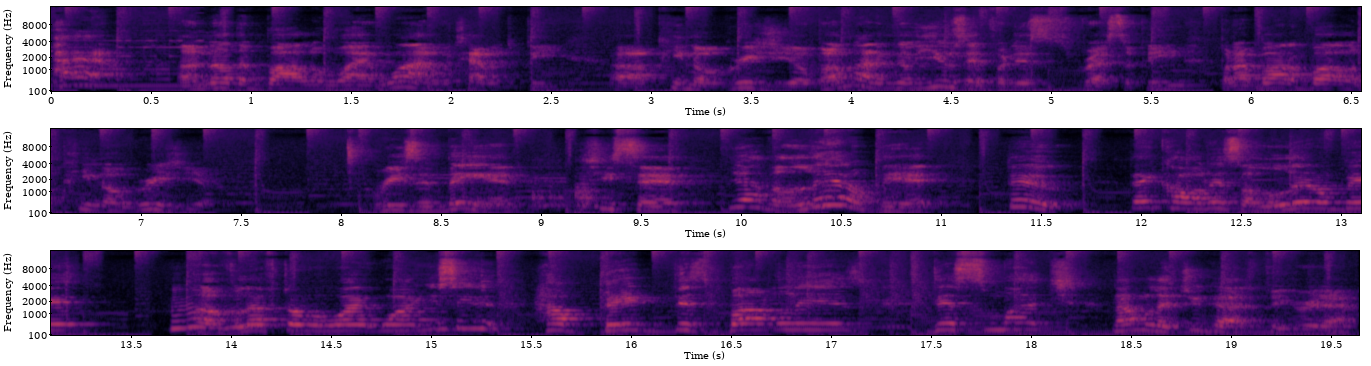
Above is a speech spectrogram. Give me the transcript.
Pow! Another bottle of white wine, which happens to be uh, Pinot Grigio, but I'm not even gonna use it for this recipe, but I bought a bottle of Pinot Grigio. Reason being, she said, you have a little bit. Dude, they call this a little bit of leftover white wine. You see how big this bottle is? This much? Now I'm gonna let you guys figure it out.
